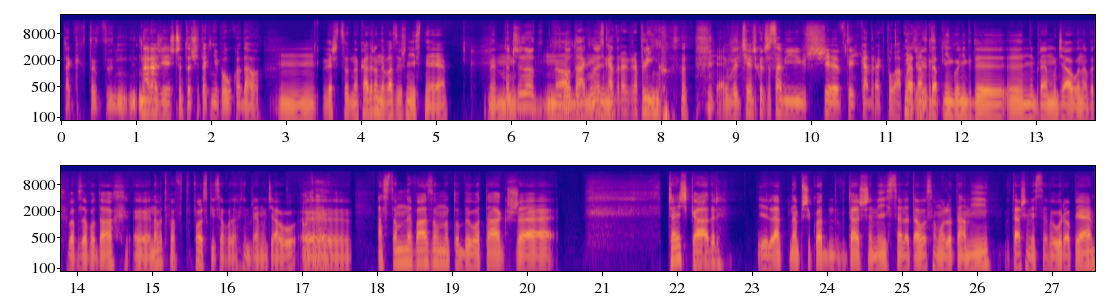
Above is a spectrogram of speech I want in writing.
tak, to, na razie jeszcze to się tak nie poukładało? Mm, wiesz co, no kadra Nevazy już nie istnieje. Znaczy, no, no, tak, no jest kadra grapplingu. Jakby ciężko czasami już się w tych kadrach połapać. Ja tam w więc... grapplingu nigdy y, nie brałem udziału, nawet chyba w zawodach. Y, nawet chyba w polskich zawodach nie brałem udziału. Y, a z tą Nevazą, no to było tak, że część kadr na przykład w dalsze miejsca latało samolotami, w dalsze miejsca w Europie.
